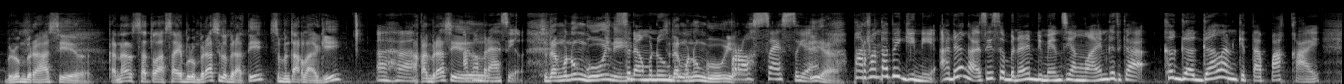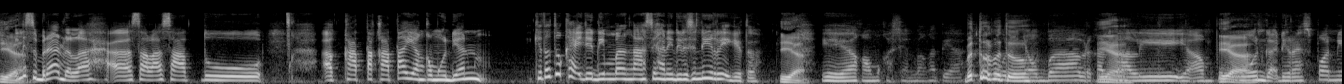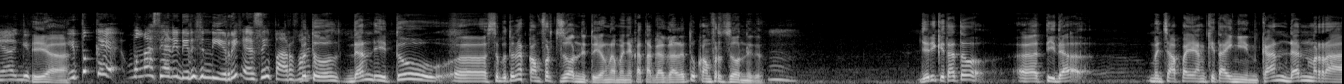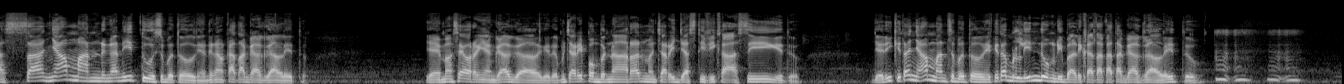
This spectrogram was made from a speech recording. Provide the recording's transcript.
belum berhasil. Karena setelah saya belum berhasil berarti sebentar lagi Aha. akan berhasil. Akan berhasil. Sedang menunggu ini. sedang menunggu, Sedang menunggu ya. proses ya. Iya. Pak Arfan tapi gini, ada nggak sih sebenarnya dimensi yang lain ketika kegagalan kita pakai? Iya. Ini sebenarnya adalah eh, salah satu eh, kata-kata yang kemudian kita tuh kayak jadi mengasihani diri sendiri gitu. Iya. Iya ya, kamu kasihan banget ya. Betul, Aku betul. nyoba berkali-kali, ya ampun, Iya. nggak direspon ya gitu. Iya. Itu kayak mengasihani diri sendiri gak sih, Pak Arfan? Betul. Dan itu eh, sebetulnya comfort zone itu yang namanya kata gagal itu comfort zone itu. Hmm. Jadi kita tuh eh, tidak mencapai yang kita inginkan dan merasa nyaman dengan itu sebetulnya dengan kata gagal itu. Ya emang saya orang yang gagal gitu, mencari pembenaran, mencari justifikasi gitu. Jadi kita nyaman sebetulnya, kita berlindung di balik kata-kata gagal itu.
